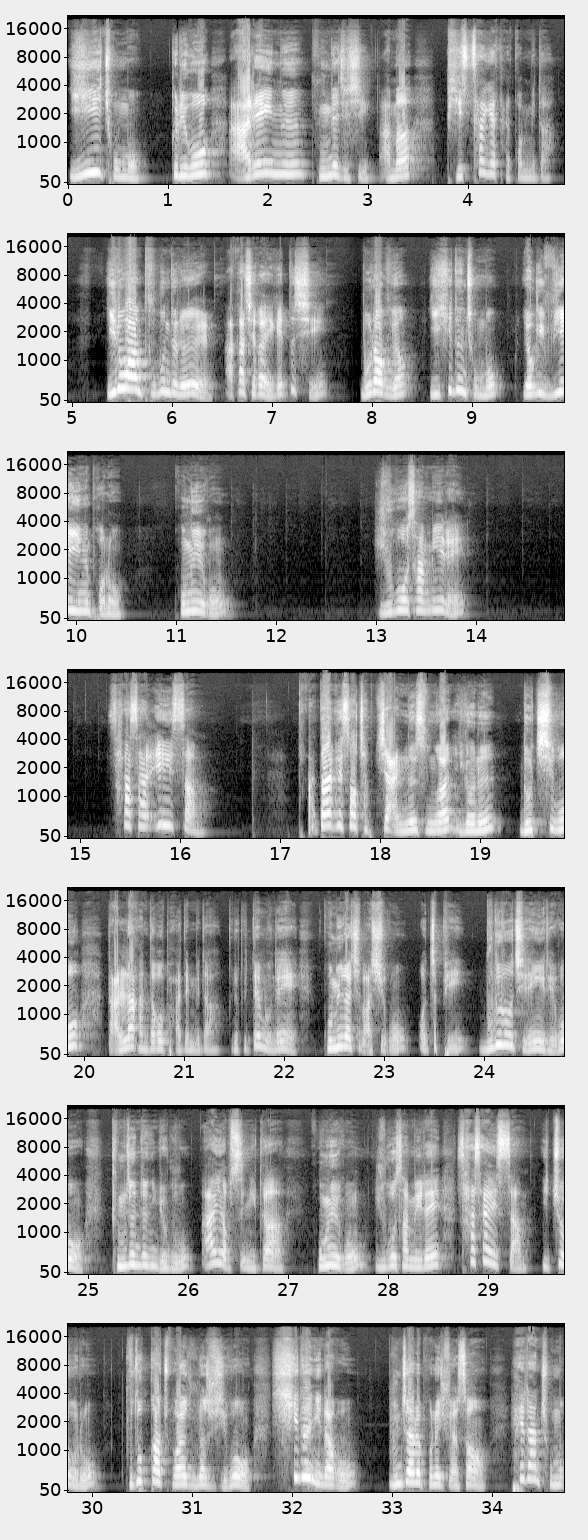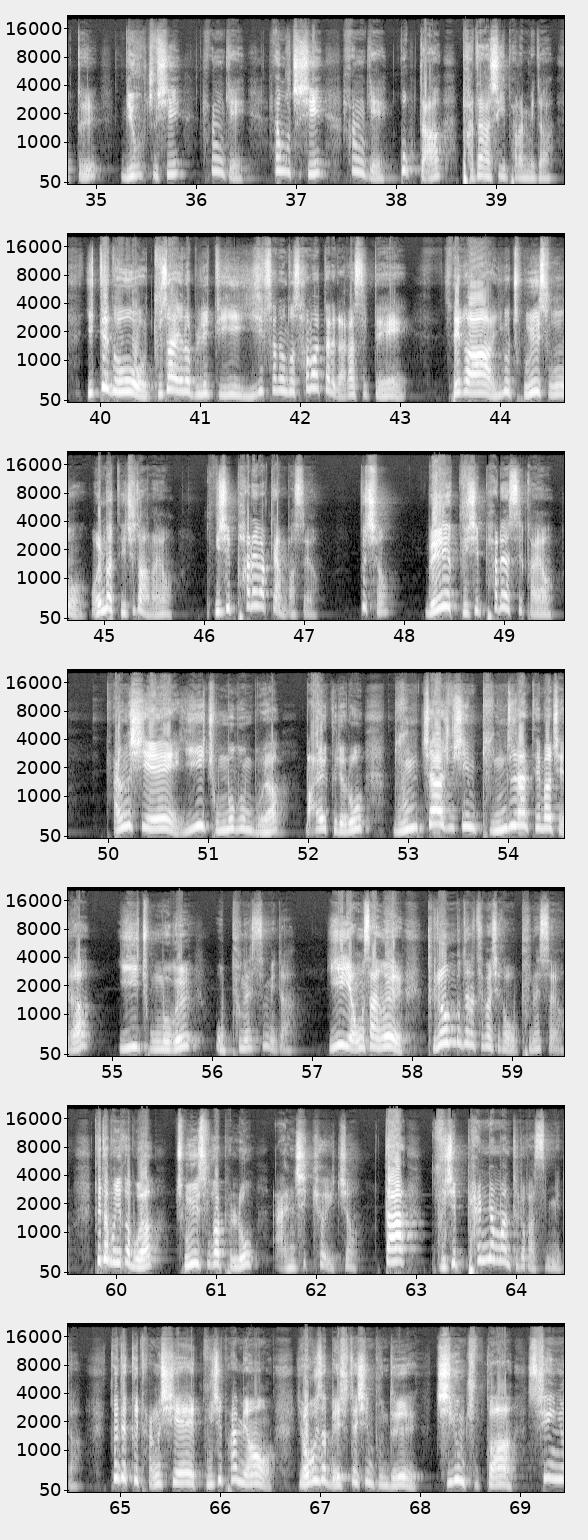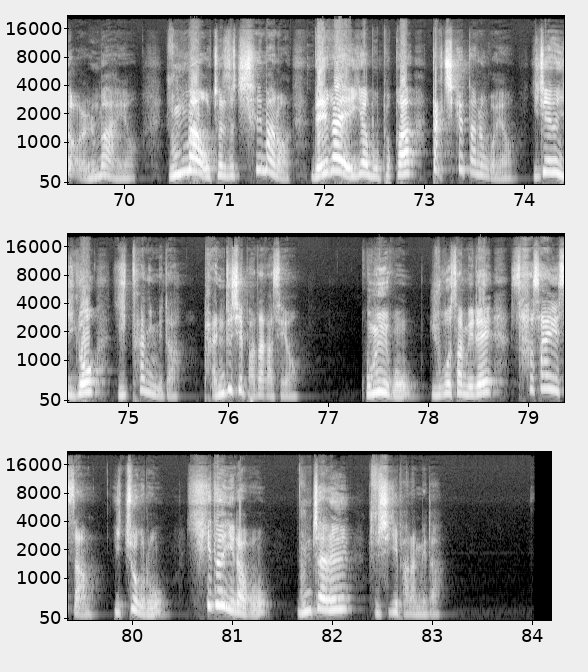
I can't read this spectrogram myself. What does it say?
이 종목 그리고 아래에 있는 국내 주식 아마 비슷하게 갈 겁니다. 이러한 부분들을 아까 제가 얘기했듯이 뭐라고요? 이 히든 종목 여기 위에 있는 번호 010 6531에 4413 바닥에서 잡지 않는 순간 이거는 놓치고 날아간다고 봐야 됩니다. 그렇기 때문에 고민하지 마시고 어차피 무료로 진행이 되고 금전적인 요구 아예 없으니까 010-6531-4413 이쪽으로 구독과 좋아요 눌러주시고 히든이라고 문자를 보내주셔서 해당 종목들 미국 주식 한 개, 한국 주식 한 개 꼭 다 받아가시기 바랍니다. 이때도 두산 에너빌리티 24년도 3월 달에 나갔을 때 제가 이거 조회수 얼마 되지도 않아요. 98회밖에 안 봤어요. 그쵸? 왜 98회였을까요? 당시에 이 종목은 뭐야? 말 그대로 문자 주신 분들한테만 제가 이 종목을 오픈했습니다. 이 영상을 그런 분들한테만 제가 오픈했어요. 그러다 보니까 뭐야? 조회수가 별로 안 찍혀 있죠. 딱 98명만 들어갔습니다. 근데 그 당시에 98명 여기서 매수되신 분들 지금 주가 수익률 얼마예요? 6만 5천에서 7만 원. 내가 얘기한 목표가 딱 찍혔다는 거예요. 이제는 이거 2탄입니다. 반드시 받아가세요. 010-6531-4413 이쪽으로 히든이라고 문자를 주시기 바랍니다.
